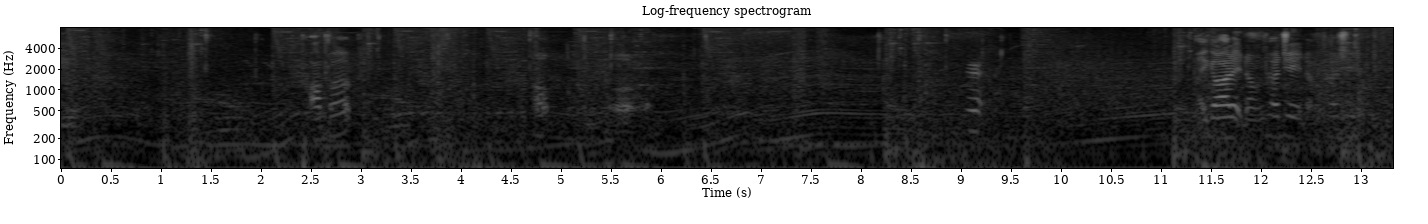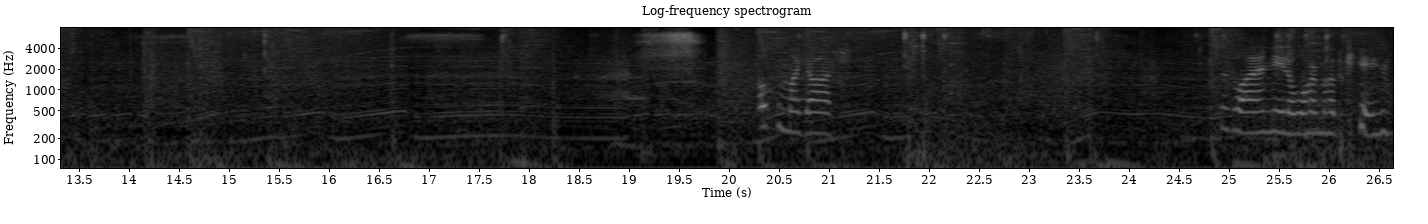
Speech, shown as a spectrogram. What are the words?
you. Pop up. Oh. oh. I got it. Don't touch it. Don't touch it. Oh my gosh. This is why I need a warm-up game.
